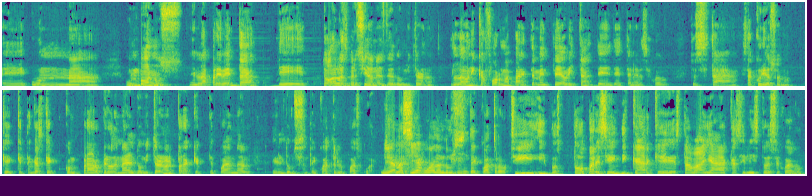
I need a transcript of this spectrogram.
eh, una, un bonus en la preventa de todas las versiones de Doom Eternal. Es la única forma aparentemente ahorita de, de tener ese juego. Entonces está, está curioso, ¿no? Que, que tengas que comprar o preordenar el Doom Eternal para que te puedan dar el Doom 64 y lo puedas jugar. Yo ya me hacía jugando en Doom 64. Sí, y pues todo parecía indicar que estaba ya casi listo ese juego.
